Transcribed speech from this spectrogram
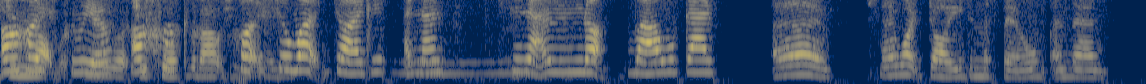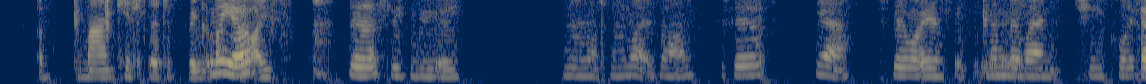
I do Oh, not Korea. what she's talking about. She's Hot not so telling me. what doing. And then I'm not well again. Oh, Snow White died in the film, and then a man kissed her to bring her back here. to life. No, that's Sleeping Beauty. No, that's Snow White as well. Is it? Yeah. Snow White and Sleeping Beauty. Remember when she poisoned Oh,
